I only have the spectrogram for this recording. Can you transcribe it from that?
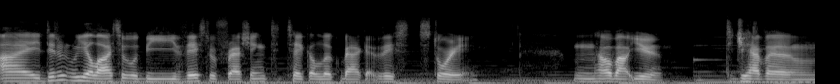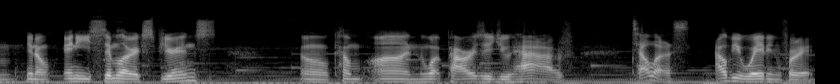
I didn't realize it would be this refreshing to take a look back at this story. Mm, how about you? Did you have a, um, you know, any similar experience? Oh, come on. What powers did you have? Tell us. I'll be waiting for it.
